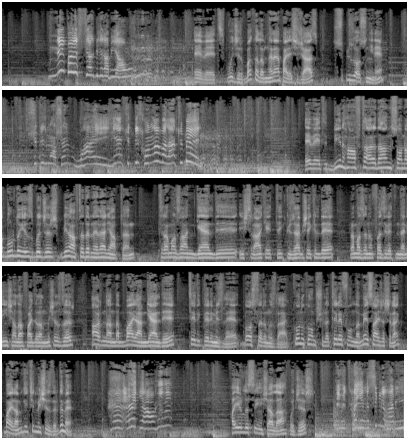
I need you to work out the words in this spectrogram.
Ne paylaşacağız Bilal abi ya? Evet Bıcır bakalım neler paylaşacağız. Sürpriz olsun yine. Sürpriz mi olsun? Vay yine sürpriz konular var lan süper. Evet bir hafta aradan sonra buradayız Bıcır. Bir haftadır neler yaptın? Ramazan geldi, iştirak ettik güzel bir şekilde. Ramazan'ın faziletinden inşallah faydalanmışızdır. Ardından da bayram geldi. Sevdiklerimizle, dostlarımızla, konu komşuyla, telefonla mesajlaşarak bayram geçirmişizdir değil mi? He evet ya. Hayırlısı inşallah Bıcır. evet hayırlısı Bilal abi.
